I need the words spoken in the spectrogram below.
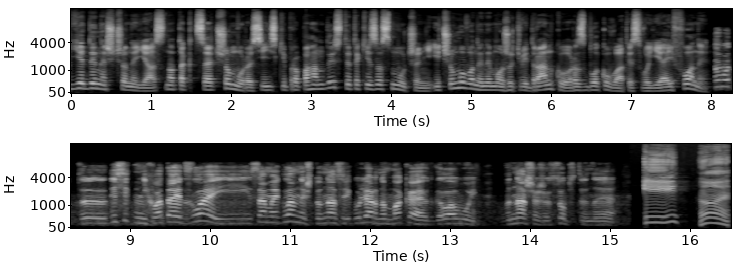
Єдине, що не ясно, так це чому російські пропагандисти такі засмучені, і чому вони не можуть від ранку розблокувати свої айфони. Ну вот э, действительно не хватает зла, и самое главное, что нас регулярно макают головой в наше же собственное И... Ой...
